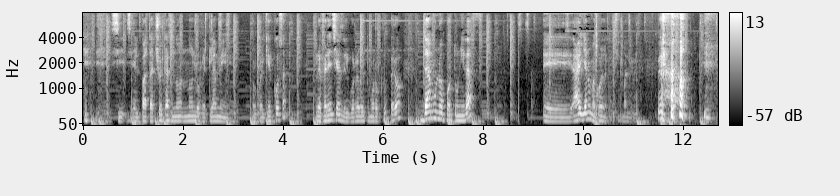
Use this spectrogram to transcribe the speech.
si, el patachuecas no, no lo reclame por cualquier cosa. Referencias del Wherever Tomorrow Club, pero dame una oportunidad. Ay, ya no me acuerdo la canción, vale, vale. Pero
